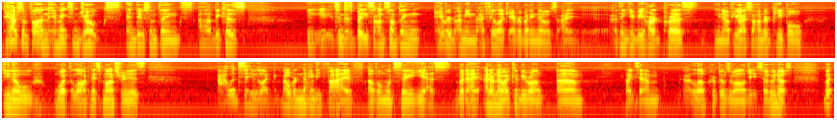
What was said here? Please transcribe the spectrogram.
to have some fun and make some jokes and do some things uh, because since it's based on something every I mean I feel like everybody knows. I I think you'd be hard pressed you know if you ask 100 people do you know what the Loch Ness monster is? I would say like over 95 of them would say yes but I, I don't know I could be wrong. Um, like I said I'm I love cryptozoology so who knows? But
